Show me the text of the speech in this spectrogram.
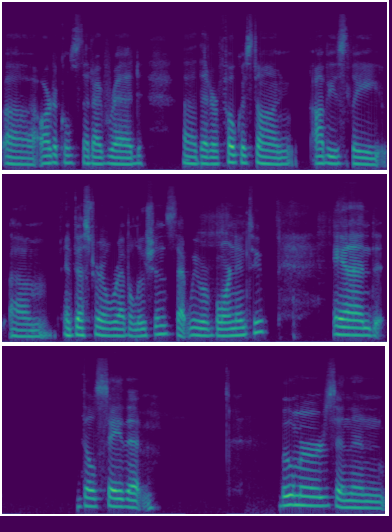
uh, articles that I've read uh, that are focused on obviously um, industrial revolutions that we were born into. And they'll say that boomers and then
